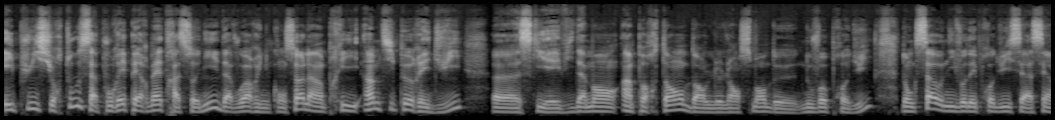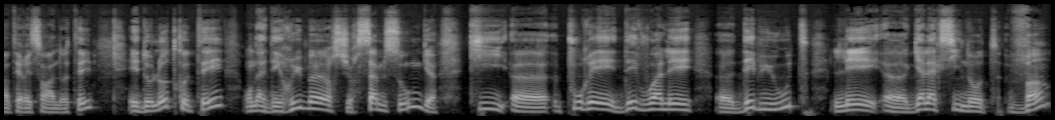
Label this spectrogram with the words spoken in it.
Et puis surtout, ça pourrait permettre à Sony d'avoir une console à un prix un petit peu réduit, euh, ce qui est évidemment important dans le lancement de nouveaux produits. Donc ça, au niveau des produits, c'est assez intéressant à noter. Et de l'autre côté, on a des rumeurs sur Samsung qui euh, pourraient dévoiler euh, début août les Galaxy Note 20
